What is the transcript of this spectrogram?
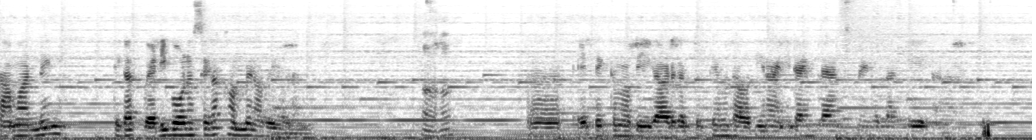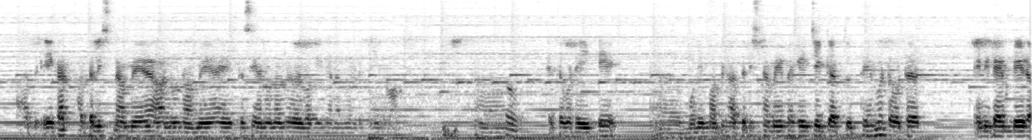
සාමාන්‍යෙන් ටිකක් වැඩි බෝනස් එකක් කම්බෙන අපේගලන්න එත් එක්කම පීගාඩගත්තුත්යම තවතින අනිටයිම් ලන්ස් මේගොල්ලගේ ඒකත් හතලිස් නමය අනු නමය එකසි අනු නම වගේ ගනගට තියෙනවා. එතකොට ඒකේ මුලින් අපි හතරිස් නමේ පැකේචෙක් ගත්තුත්තේම ටෝට එනිටයිම් ඩේට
